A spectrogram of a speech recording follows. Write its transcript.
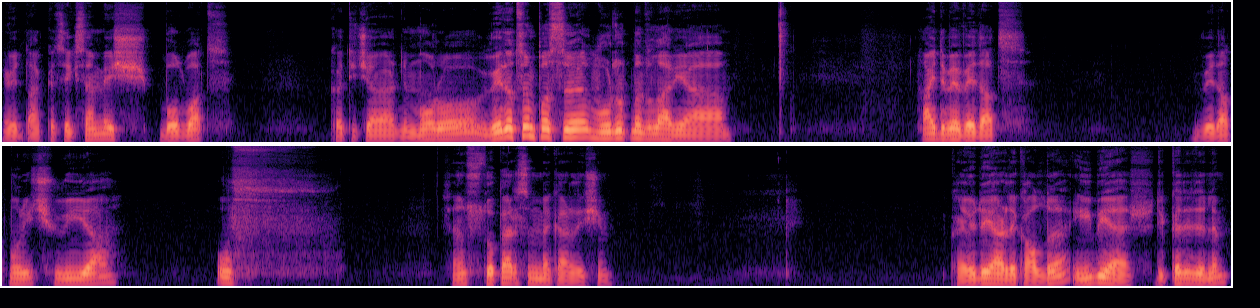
Evet dakika 85. Bolbat. Katiç'e verdi. Moro. Vedat'ın pası. Vurdurtmadılar ya. Haydi be Vedat. Vedat Moriç. Villa. Uf. Sen stopersin be kardeşim. Kayo da yerde kaldı. İyi bir yer. Dikkat edelim.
